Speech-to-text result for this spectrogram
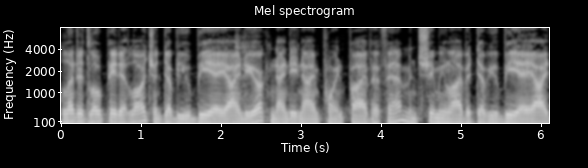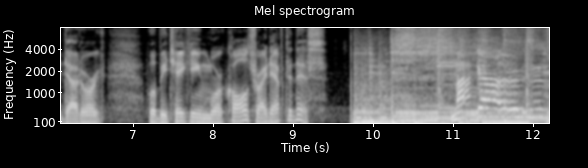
Leonard Lopate at Large on WBAI New York 99.5 FM and streaming live at WBAI.org. We'll be taking more calls right after this. My garden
